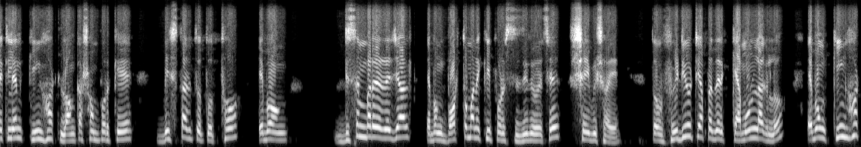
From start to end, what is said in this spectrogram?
দেখলেন কিংহট লঙ্কা সম্পর্কে বিস্তারিত তথ্য এবং ডিসেম্বরের রেজাল্ট এবং বর্তমানে কি পরিস্থিতি রয়েছে সেই বিষয়ে। তো ভিডিওটি আপনাদের কেমন লাগল এবং কিংহট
